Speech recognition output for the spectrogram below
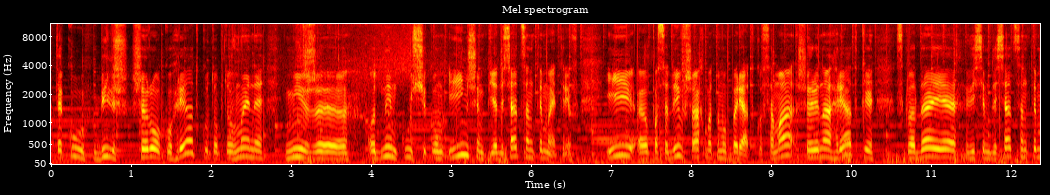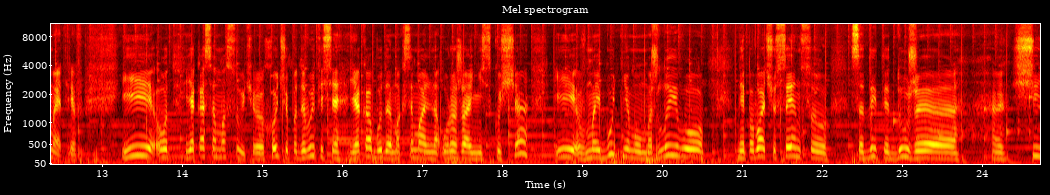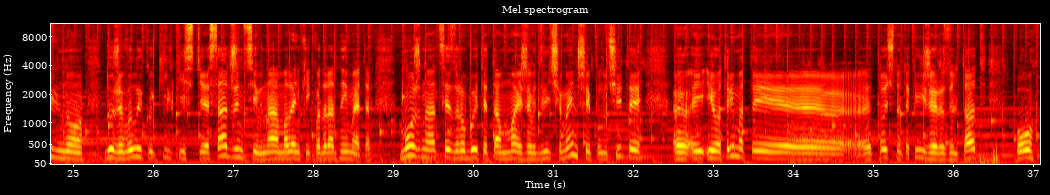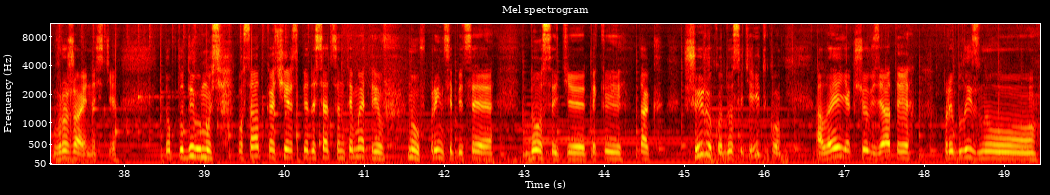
Таку більш широку грядку, тобто в мене між е, одним кущиком і іншим 50 см. І е, посадив в шахматному порядку. Сама ширина грядки складає 80 см. І от яка сама суть? Е, Хочу подивитися, яка буде максимальна урожайність куща, і в майбутньому, можливо, не побачу сенсу садити дуже. е, Щільно дуже велику кількість саджанців на маленький квадратний метр. Можна це зробити там майже вдвічі менше і получити е, і отримати е, точно такий же результат по врожайності. Тобто дивимось, посадка через 50 см, ну, в принципі, це досить е, таки так широко, досить рідко. Але якщо взяти приблизну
